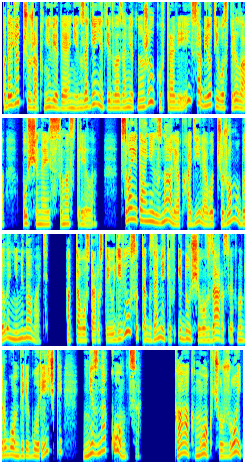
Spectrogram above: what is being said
Подойдет чужак, не ведая о них, заденет едва заметную жилку в траве и собьет его стрела, пущенная из самострела. Свои-то о них знали, обходили, а вот чужому было не миновать. Оттого староста и удивился, так заметив идущего в зарослях на другом берегу речки незнакомца. Как мог чужой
